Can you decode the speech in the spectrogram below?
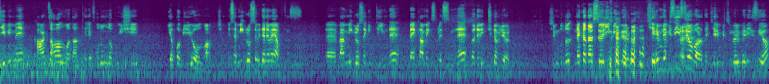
cebime kartı almadan telefonumla bu işi yapabiliyor olmam. Şimdi mesela Migros'a bir deneme yaptınız. Ee, ben Migros'a gittiğimde BKM Express'imle ödeyip çıkabiliyorum. Şimdi bunu ne kadar söyleyeyim bilmiyorum. Kerim de bizi izliyor bu arada. Kerim bütün bölümleri izliyor.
